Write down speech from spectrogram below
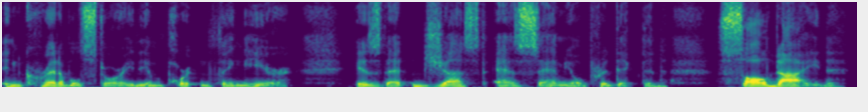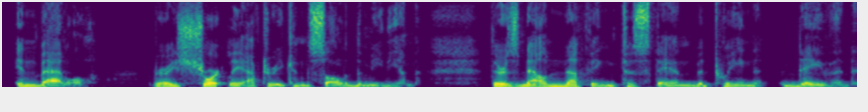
Incredible story. The important thing here is that just as Samuel predicted, Saul died in battle very shortly after he consulted the medium. There's now nothing to stand between David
